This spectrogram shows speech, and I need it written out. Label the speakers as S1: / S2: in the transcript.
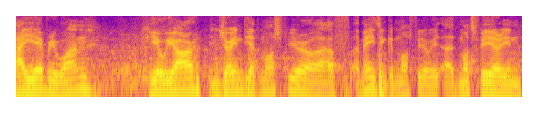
S1: Hi everyone. Here we are enjoying the atmosphere of amazing atmosphere atmosphere in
